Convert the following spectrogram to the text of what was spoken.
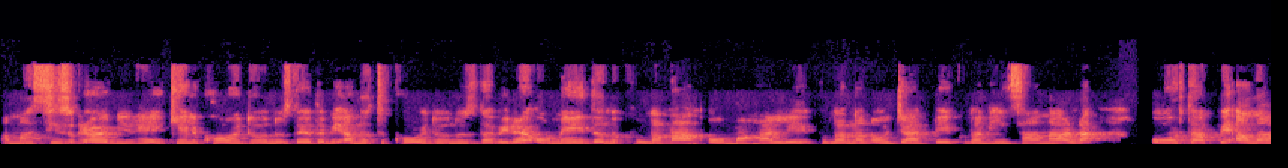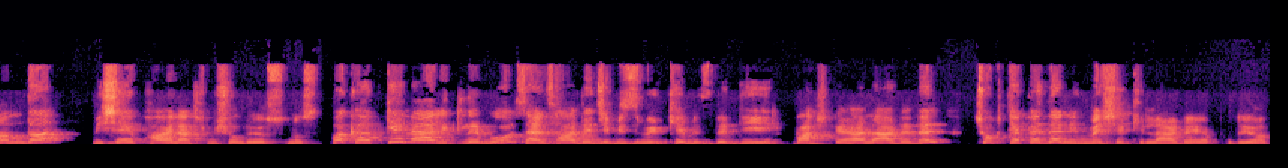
Ama siz bir heykeli koyduğunuzda ya da bir anıtı koyduğunuzda bile o meydanı kullanan, o mahalleyi kullanan, o caddeyi kullanan insanlarla ortak bir alanda bir şey paylaşmış oluyorsunuz. Fakat genellikle bu yani sadece bizim ülkemizde değil başka yerlerde de çok tepeden inme şekillerde yapılıyor.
